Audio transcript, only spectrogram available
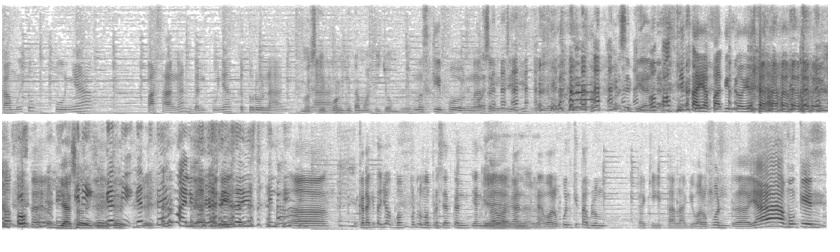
kamu itu punya pasangan dan punya keturunan Meskipun kita masih jomblo. Nah, meskipun Kok masih sedih. Kok sedih oh kok kita ya Pak Tito ya kita? Iya, sorry, ini sorry, ganti sorry. ganti tema ini podcast serius ini. Eh, karena kita juga perlu mempersiapkan yang di Iya, bawah kan. benar. Nah, walaupun kita belum eh, kita lagi walaupun eh, ya mungkin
